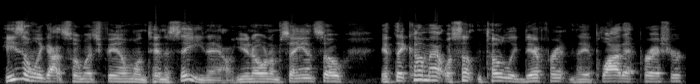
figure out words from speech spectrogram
he's only got so much film on Tennessee now. You know what I'm saying? So if they come out with something totally different and they apply that pressure,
